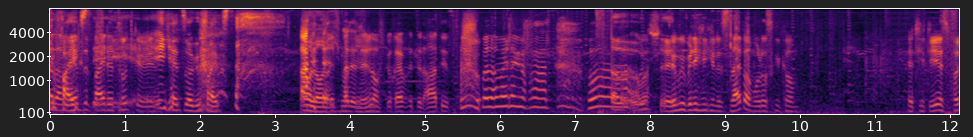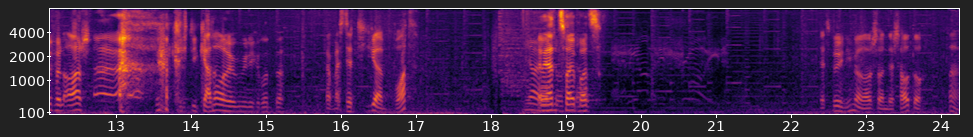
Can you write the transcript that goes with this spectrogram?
Alter, dann wären sie beide tot gewesen. Ich hätte so gefeixt. Oh lol, ich ich hab den Hill aufgeräumt mit den Artis und dann weitergefahren. Oh, Oh, schön. irgendwie bin ich nicht in den Sniper-Modus gekommen. Der TD ist voll für den Arsch. Kriegt die Gun auch irgendwie nicht runter. Sag mal, ist der Tiger ein Bot? Ja, wir hatten zwei. Bots. Jetzt will ich nicht mehr rausschauen, der schaut doch. Ah,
